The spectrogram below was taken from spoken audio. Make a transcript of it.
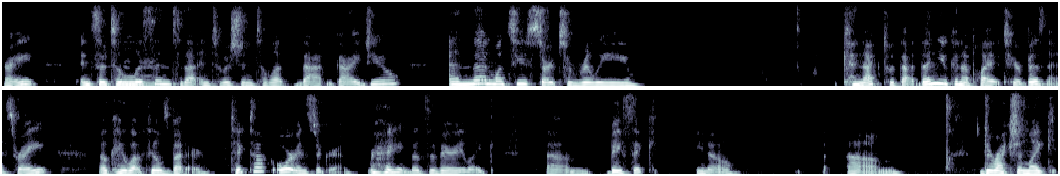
right? And so to mm-hmm. listen to that intuition, to let that guide you. And then once you start to really connect with that, then you can apply it to your business, right? Okay, what feels better, TikTok or Instagram, right? That's a very like um, basic, you know, um, direction. Like,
